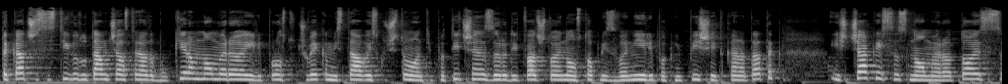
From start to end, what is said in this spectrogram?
Така че се стига до там, че аз трябва да блокирам номера или просто човека ми става изключително антипатичен заради това, че той нон-стоп ми звъни или пък ми пише и така нататък. Изчакай с номера. Тоест,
